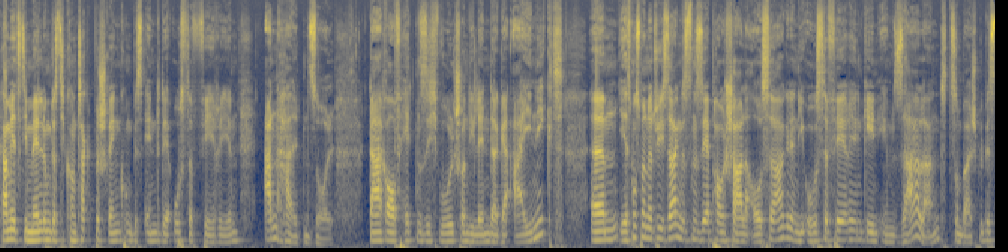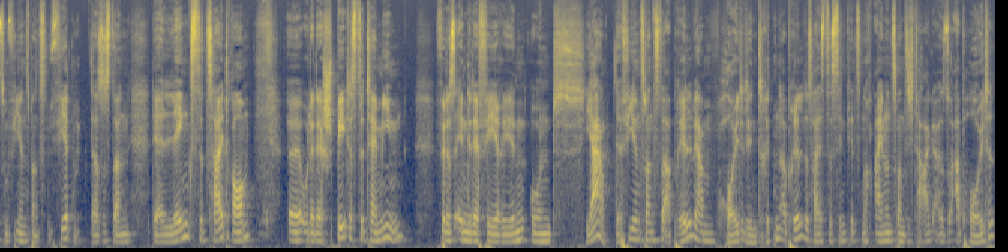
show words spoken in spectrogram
kam jetzt die Meldung, dass die Kontaktbeschränkung bis Ende der Osterferien anhalten soll. Darauf hätten sich wohl schon die Länder geeinigt. Ähm, jetzt muss man natürlich sagen, das ist eine sehr pauschale Aussage, denn die Osterferien gehen im Saarland zum Beispiel bis zum 24.04. Das ist dann der längste Zeitraum äh, oder der späteste Termin für das Ende der Ferien. Und ja, der 24. April, wir haben heute den 3. April, das heißt, es sind jetzt noch 21 Tage, also ab heute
